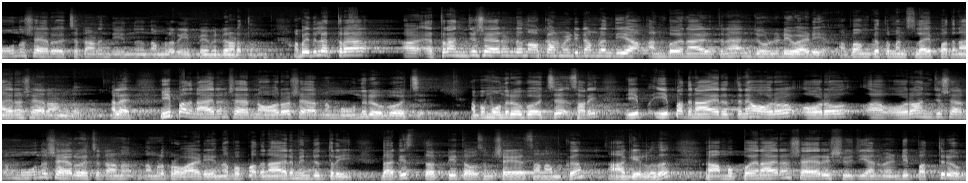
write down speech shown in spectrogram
മൂന്ന് ഷെയർ വെച്ചിട്ടാണ് എന്ത് ചെയ്യുന്നത്? നമ്മൾ റീപേയ്മെന്റ് നടത്തുന്നത്. അപ്പോൾ ഇതിൽ എത്ര എത്ര അഞ്ച് ഷെയർ ഉണ്ട് നോക്കാൻ വേണ്ടിയിട്ട് നമ്മൾ എന്ത് ചെയ്യുക അൻപതിനായിരത്തിന് അഞ്ച് കൊണ്ട് ഡിവൈഡ് ചെയ്യുക അപ്പോൾ നമുക്ക് എത്ര മനസ്സിലായി? പതിനായിരം ഷെയർ ആണുള്ളത്. അല്ലേ? ഈ പതിനായിരം ഷെയറിന് ഓരോ ഷെയറിനും മൂന്ന് രൂപ വെച്ച് അപ്പോൾ മൂന്ന് രൂപ വെച്ച് സോറി ഈ ഈ പതിനായിരത്തിന് ഓരോ ഓരോ ഓരോ അഞ്ച് ഷെയറിനും മൂന്ന് ഷെയർ വെച്ചിട്ടാണ് നമ്മൾ പ്രൊവൈഡ് ചെയ്യുന്നത്. അപ്പോൾ പതിനായിരം into three that is thirty thousand ഷെയർസാണ് നമുക്ക് ആകെയുള്ളത്. ആ മുപ്പതിനായിരം ഷെയർ ഇഷ്യൂ ചെയ്യാൻ വേണ്ടി പത്ത് രൂപ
